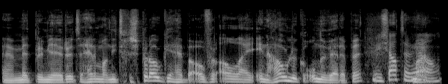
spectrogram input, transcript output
uh, met premier Rutte helemaal niet gesproken hebben over allerlei inhoudelijke onderwerpen. U zat er wel.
